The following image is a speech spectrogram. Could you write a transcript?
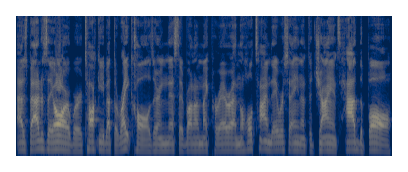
as bad as they are, were talking about the right call during this. They brought on Mike Pereira, and the whole time they were saying that the Giants had the ball,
